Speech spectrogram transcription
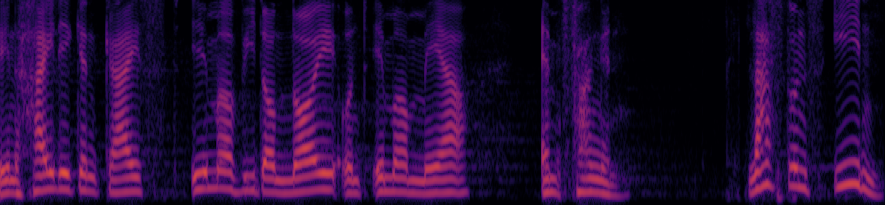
den Heiligen Geist immer wieder neu und immer mehr empfangen. Lasst uns ihn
